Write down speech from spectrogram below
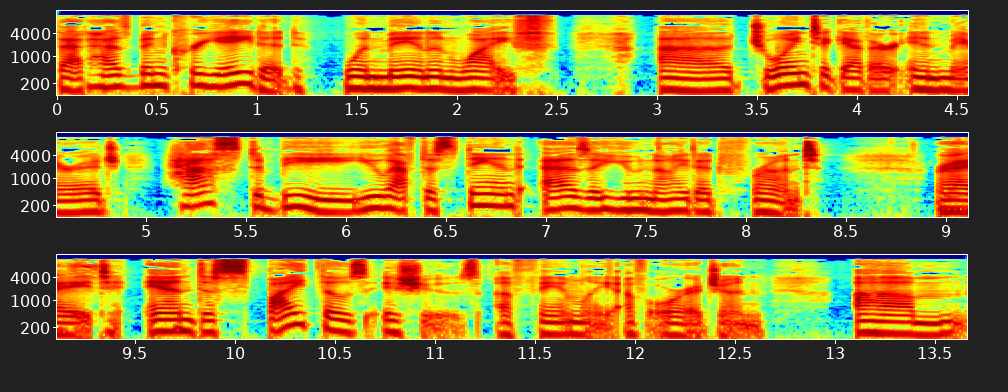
that has been created when man and wife uh, join together in marriage has to be. You have to stand as a united front, right? And despite those issues of family of origin, um,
